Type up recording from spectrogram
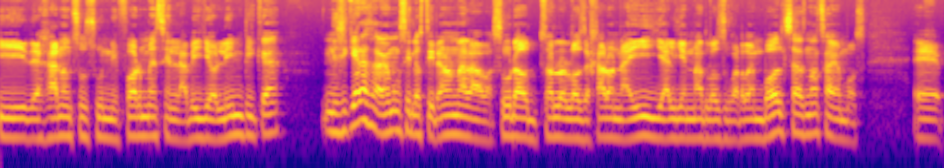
y dejaron sus uniformes en la Villa Olímpica. Ni siquiera sabemos si los tiraron a la basura o solo los dejaron ahí y alguien más los guardó en bolsas, no sabemos. Eh,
